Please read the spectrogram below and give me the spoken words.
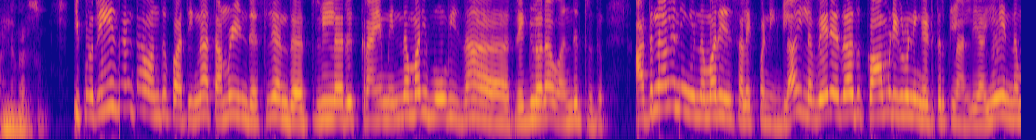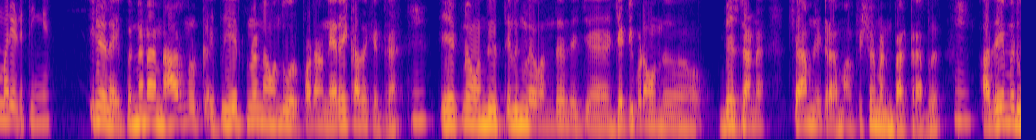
அந்த மாதிரி சொல்லுவோம் இப்போ ரீசெண்டா வந்து பாத்தீங்கன்னா தமிழ் இண்டஸ்ட்ரியில அந்த த்ரில்லர் கிரைம் இந்த மாதிரி மூவிஸ் தான் ரெகுலரா வந்துட்டு இருக்கு அதனால நீங்க இந்த மாதிரி செலக்ட் பண்ணீங்களா? இல்ல வேற ஏதாவது காமெடி கூட நீங்க எடுத்திருக்கலாம் இல்லையா? ஏன் இந்த மாதிரி எடுத்தீங்க? இல்லை இல்லை. இப்போ என்னன்னா நார்மல் இப்போ ஏற்கனவே நான் வந்து ஒரு படம் நிறைய கதை கேட்டேன். ஏற்கனவே வந்து தெலுங்குல வந்து அந்த ஜட்டி படம் வந்து பேஸ்டான ஃபேமிலி ட்ராமா ஃபிஷர்மேன் பேக் ட்ராப். அதே மாதிரி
